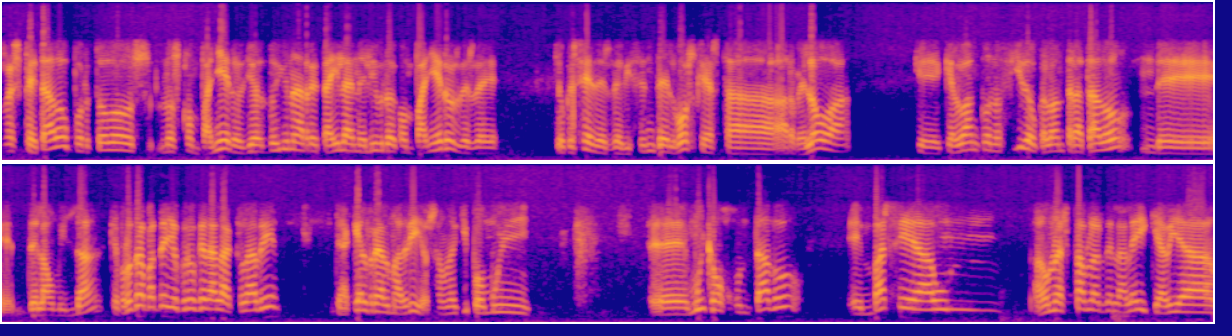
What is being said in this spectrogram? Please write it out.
respetado por todos los compañeros. Yo doy una retaíla en el libro de compañeros desde, yo qué sé, desde Vicente del Bosque hasta Arbeloa, que, que, lo han conocido, que lo han tratado de, de, la humildad, que por otra parte yo creo que era la clave de aquel Real Madrid, o sea, un equipo muy, eh, muy conjuntado en base a, un, a unas tablas de la ley que había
